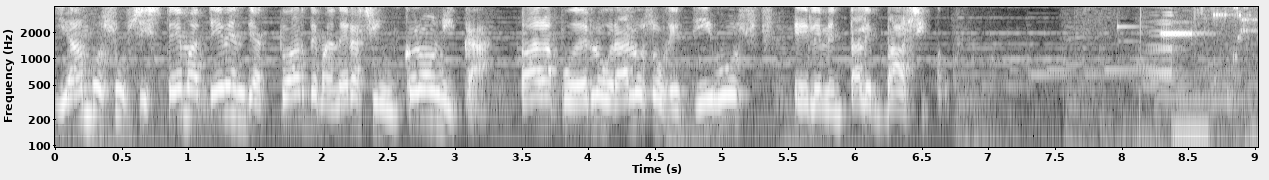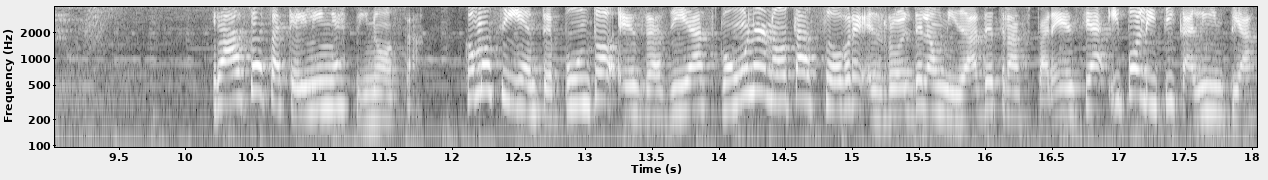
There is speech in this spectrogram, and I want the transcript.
y ambos subsistemas deben de actuar de manera sincrónica para poder lograr los objetivos elementales básicos. Gracias a Kaylin Espinosa. Como siguiente punto, Esdras Díaz con una nota sobre el rol de la Unidad de Transparencia y Política Limpia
